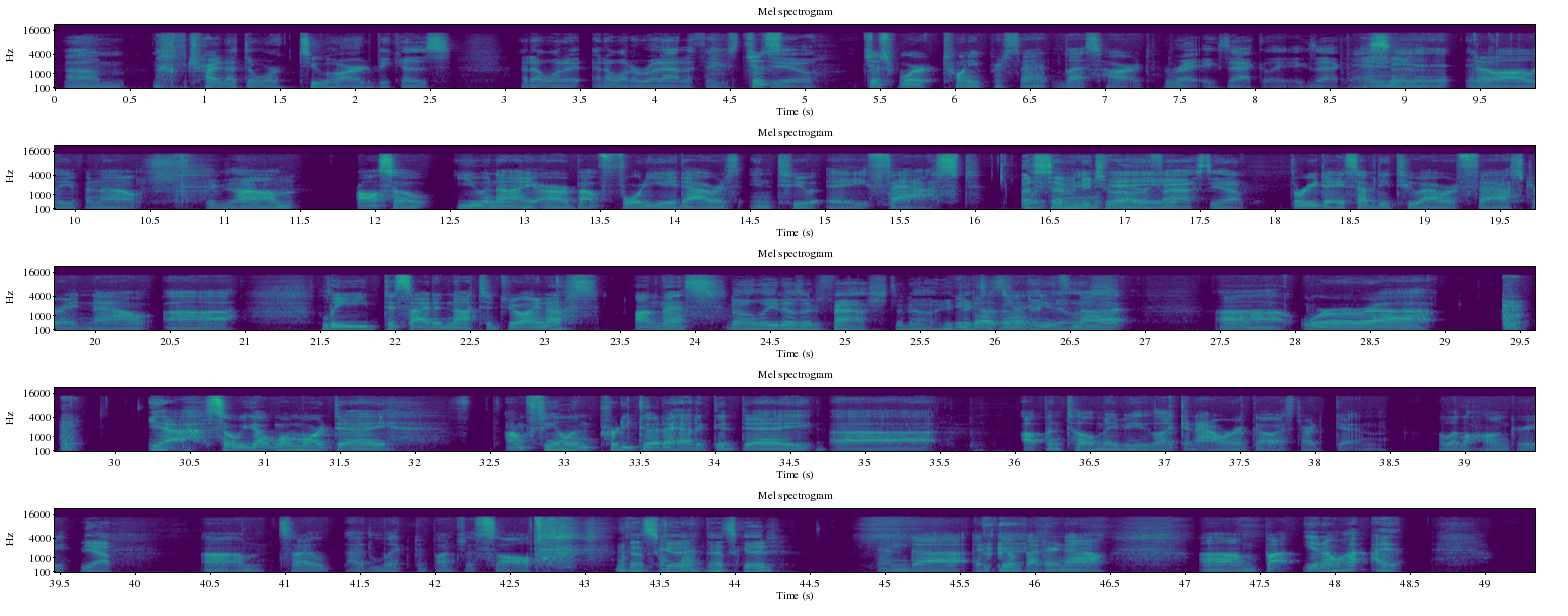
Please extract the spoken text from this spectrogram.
Um, I'm trying not to work too hard because I don't want to I don't want to run out of things to Just- do. Just work 20% less hard Right, exactly, exactly. and So- it, it'll all even out. exactly. Um, also, you and I are about 48 hours into a fast. a 72 hour a fast, yeah. Three day, 72 hour fast right now. Uh, Lee decided not to join us on this. No, Lee doesn't fast. No, he, He thinks doesn't, ridiculous. he's not. Uh, we're, uh, yeah, so we got one more day. I'm feeling pretty good. I had a good day. Uh, up until maybe like an hour ago, I started getting a little hungry. Yeah, Um, so I, I licked a bunch of salt. that's good. That's good. and uh, I feel better now. Um, but you know what? I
